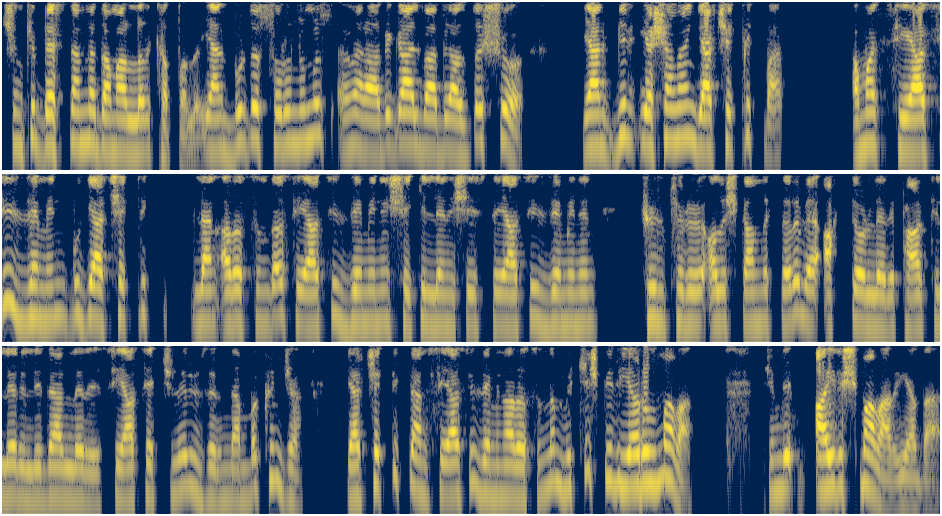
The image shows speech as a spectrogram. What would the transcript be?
Çünkü beslenme damarları kapalı. Yani burada sorunumuz Ömer abi galiba biraz da şu. Yani bir yaşanan gerçeklik var. Ama siyasi zemin bu gerçeklikle arasında siyasi zeminin şekillenişi, siyasi zeminin kültürü, alışkanlıkları ve aktörleri, partileri, liderleri, siyasetçileri üzerinden bakınca gerçeklikle siyasi zemin arasında müthiş bir yarılma var. Şimdi ayrışma var ya da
